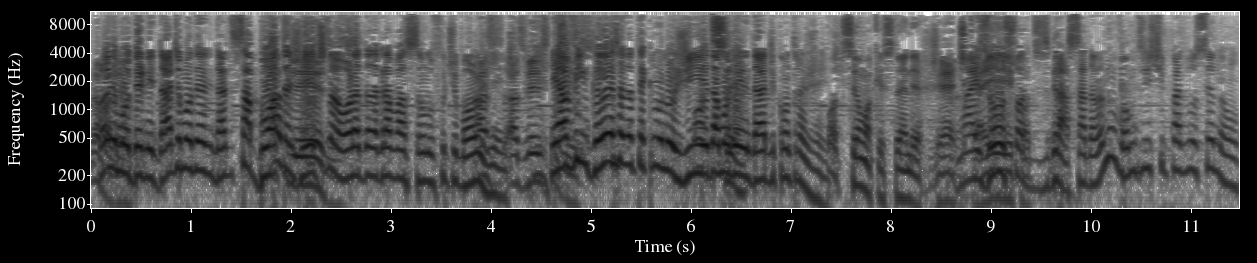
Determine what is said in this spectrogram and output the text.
Já Falando em modernidade, a modernidade sabota Às a gente vezes. na hora da gravação do futebol, Às- gente. às vezes é a tem isso. vingança da tecnologia Pode e da ser. modernidade contra a gente. Pode ser uma questão energética. Mas, aí, ô, sua desgraçada, nós não vamos desistir por causa de você, não.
